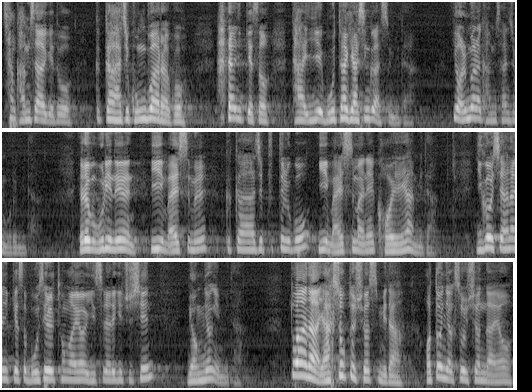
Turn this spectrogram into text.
참 감사하게도 끝까지 공부하라고 하나님께서 다 이해 못하게 하신 것 같습니다. 이 얼마나 감사한지 모릅니다. 여러분 우리는 이 말씀을 끝까지 붙들고 이 말씀 안에 거해야 합니다. 이것이 하나님께서 모세를 통하여 이스라엘에게 주신 명령입니다. 또 하나 약속도 주셨습니다. 어떤 약속을 주셨나요?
